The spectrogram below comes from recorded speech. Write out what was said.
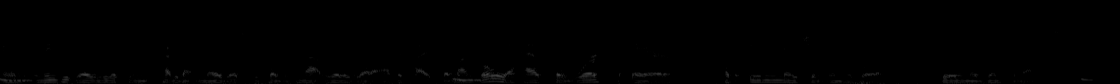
and Mhm. many people listening probably don't know this because it's not really well advertised. But Mhm. Mongolia has the worst air of any nation in the world during the winter months. Mm.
